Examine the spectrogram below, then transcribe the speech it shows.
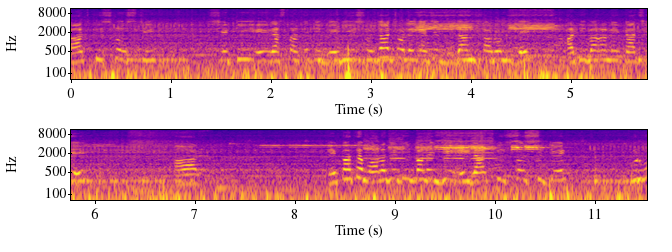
রাজকৃষ্ণ স্ট্রিট সেটি এই রাস্তা থেকে বেরিয়ে সোজা চলে গেছে বিধান সরণিতে, হাতিবাগানের কাছে। আর একথা বলা যেতেই পারে যে এই রাজকৃষ্ণ স্ট্রিটের পূর্ব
